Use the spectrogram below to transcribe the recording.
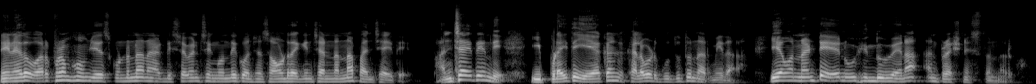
నేనేదో వర్క్ ఫ్రమ్ హోమ్ చేసుకుంటున్నా నాకు డిస్టర్బెన్సింగ్ ఉంది కొంచెం సౌండ్ తగ్గించండి అన్నా పంచాయతీ. పంచాయతీ ఏంది? ఇప్పుడైతే ఏకంగా కలవడి గుద్దుతున్నారు మీద. ఏమన్నంటే నువ్వు హిందువేనా అని ప్రశ్నిస్తున్నారు.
